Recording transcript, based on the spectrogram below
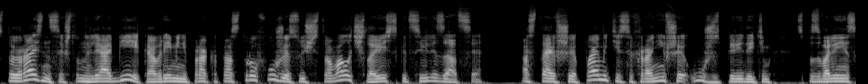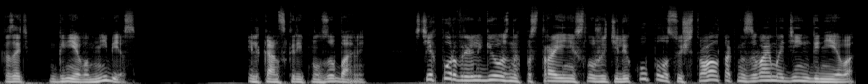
с той разницей, что на Лиабее ко времени пракатастроф уже существовала человеческая цивилизация, оставившая память и сохранившая ужас перед этим, с позволения сказать, гневом небес. Илькан скрипнул зубами. С тех пор в религиозных построениях служителей купола существовал так называемый День гнева,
